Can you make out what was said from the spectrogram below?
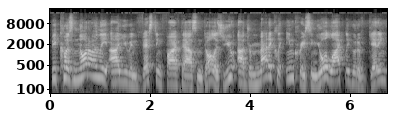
because not only are you investing $5,000, you are dramatically increasing your likelihood of getting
